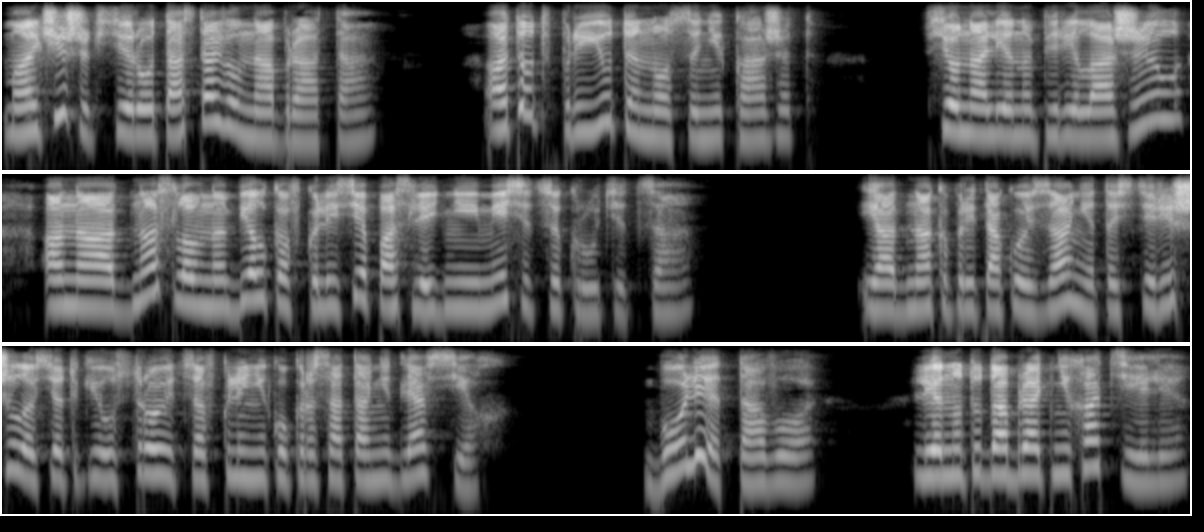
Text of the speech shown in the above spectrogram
Мальчишек-сирот оставил на брата, а тот в приют и носа не кажет. Все на Лену переложил, она одна, словно белка в колесе, последние месяцы крутится. И однако при такой занятости решила все-таки устроиться в клинику «Красота не для всех». Более того, Лену туда брать не хотели.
